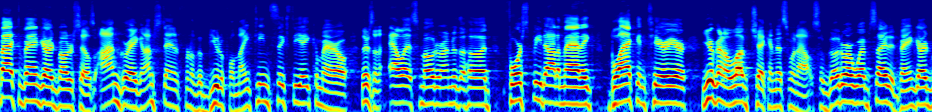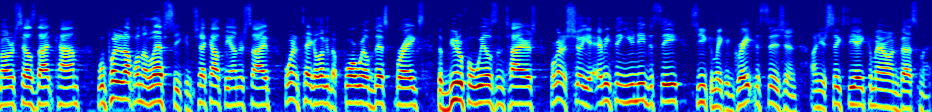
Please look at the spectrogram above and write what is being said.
back to Vanguard Motor Sales. I'm Greg and I'm standing in front of a beautiful 1968 Camaro. There's an LS motor under the hood, four speed automatic, black interior. You're gonna love checking this one out. So go to our website at vanguardmotorsales.com. We'll put it up on the lift so you can check out the underside. We're gonna take a look at the four wheel disc brakes, the beautiful wheels and tires. We're gonna show you everything you need to see so you can make a great decision on your 68 Camaro investment.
